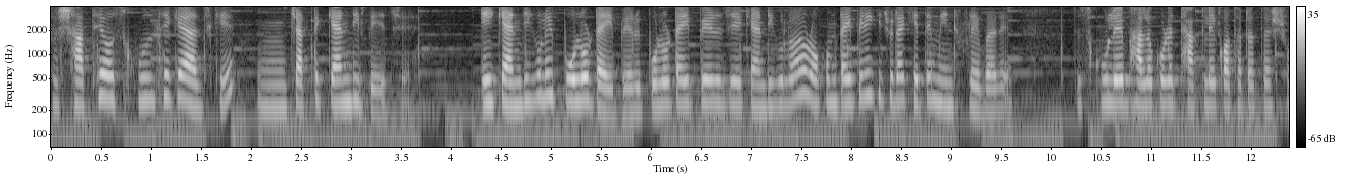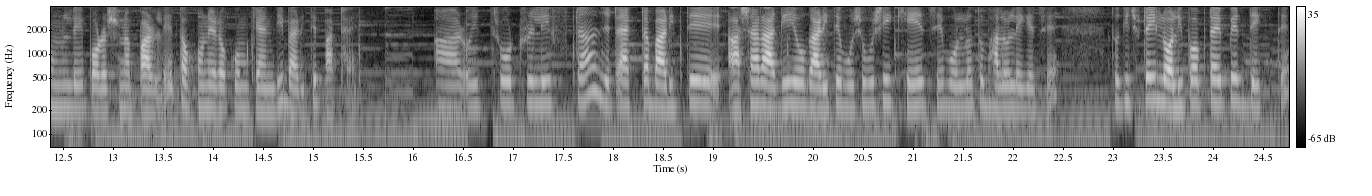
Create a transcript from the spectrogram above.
তো সাথে ও স্কুল থেকে আজকে চারটে ক্যান্ডি পেয়েছে। এই ক্যান্ডিগুলোই পোলো টাইপের ওই পোলো টাইপের যে ক্যান্ডিগুলো হয়, ওরকম টাইপেরই কিছুটা খেতে মিন্ট ফ্লেভারে তো স্কুলে ভালো করে থাকলে কথা টথা শুনলে, পড়াশোনা পারলে, তখন এরকম ক্যান্ডি বাড়িতে পাঠায়। আর ওই থ্রোট রিলিফটা যেটা একটা বাড়িতে আসার আগেই ও গাড়িতে বসে বসেই খেয়েছে, বলল তো ভালো লেগেছে। তো কিছুটা এই ললিপপ টাইপের দেখতে।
